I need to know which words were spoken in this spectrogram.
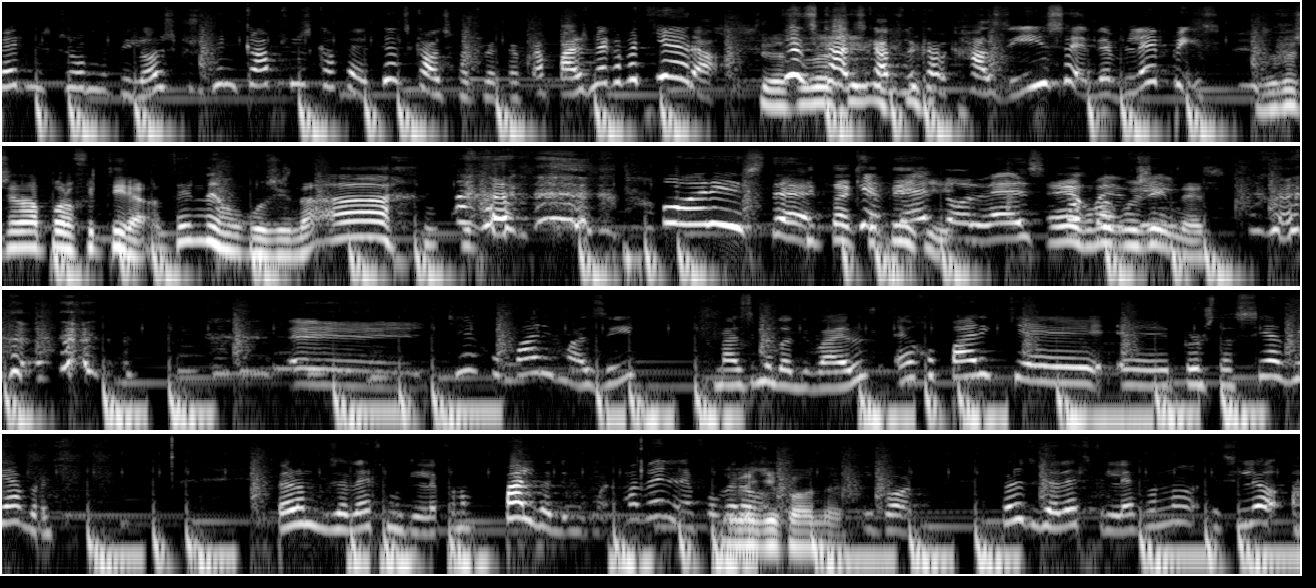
παίρνεις ξέρω με τηλεόραση και σου δίνει κάψουλες καφέ. Τι θα τις κάνεις κάψουλε καφέ. Πάρεις μια καφετιέρα. Τι θα τις κάνεις κάψουλες καφέ. Χαζή είσαι, δεν βλέπεις. Σου δώσει ένα προφητήρα. Δεν έχω κουζίνα. Α, Ορίστε. Κοίτα, και δεν το λες. Έχουμε κουζίνες. ε, και έχω πάρει μαζί μαζί με το antivirus, έχω πάρει και ε, προστασία διάβροχη. Παίρνω την ξαδέρφη μου τηλέφωνο, πάλι θα την πούμε. Μα δεν είναι φοβερό. Λογικό, ναι. Λοιπόν, παίρνω την ξαδέρφη τηλέφωνο και της λέω.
